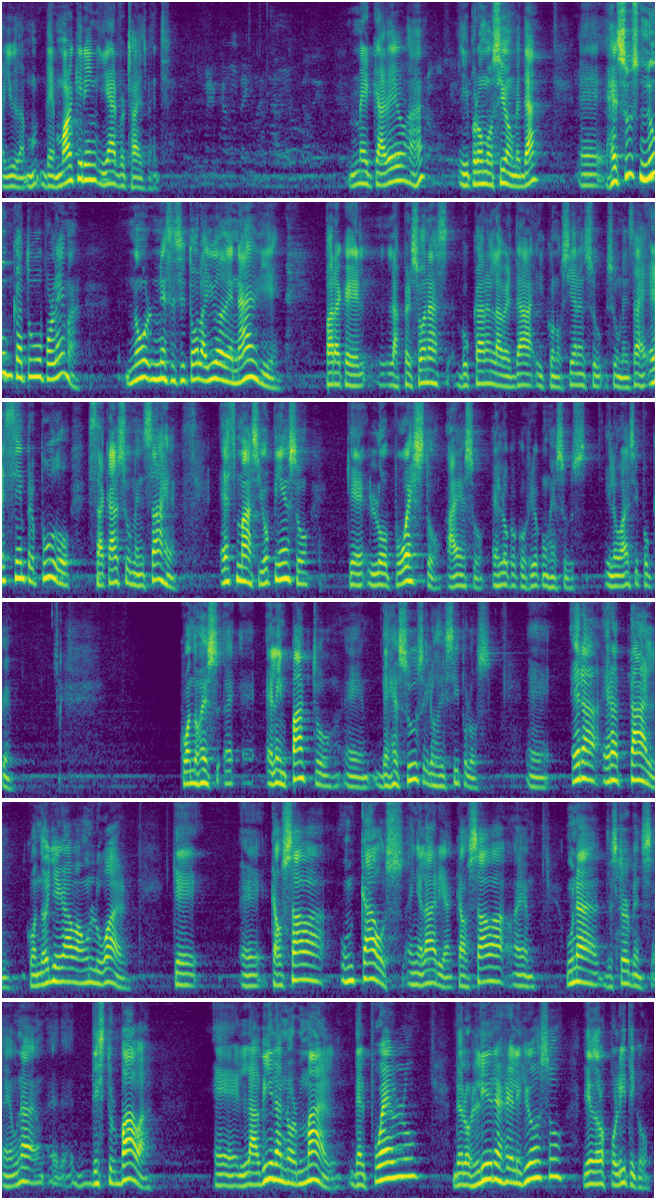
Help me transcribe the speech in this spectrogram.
ayuda, de marketing y advertisement. Mercadeo ajá, y promoción, ¿verdad? Eh, Jesús nunca tuvo problema. No necesitó la ayuda de nadie para que las personas buscaran la verdad y conocieran su, su mensaje. Él siempre pudo sacar su mensaje. Es más, yo pienso que lo opuesto a eso es lo que ocurrió con Jesús. Y lo voy a decir por qué. Cuando eh, eh, el impacto eh, de Jesús y los discípulos era, era tal cuando él llegaba a un lugar que causaba un caos en el área, causaba eh, una disturbance, eh, una, eh, disturbaba la vida normal del pueblo, de los líderes religiosos y de los políticos.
